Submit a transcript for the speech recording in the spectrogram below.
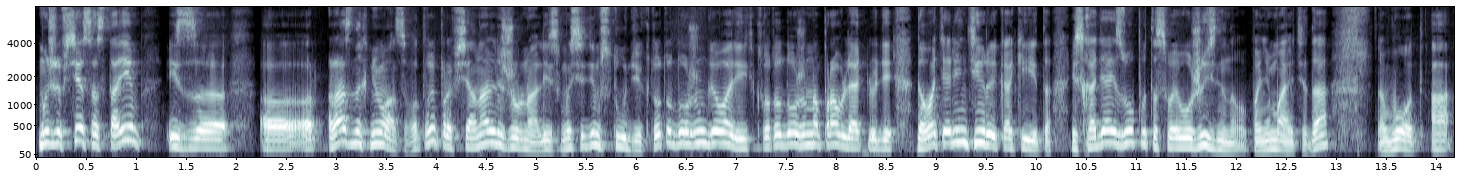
мы же все состоим из э, э, разных нюансов. Вот вы профессиональный журналист, мы сидим в студии, кто-то должен говорить, кто-то должен направлять людей, давать ориентиры какие-то, исходя из опыта своего жизненного, понимаете, да? Вот. А,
